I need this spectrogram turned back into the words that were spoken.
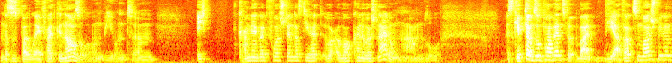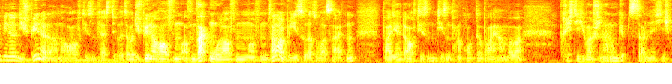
Und das ist bei Wave halt genauso irgendwie. Und ähm, kann mir gut vorstellen, dass die halt überhaupt keine Überschneidungen haben. So. Es gibt dann so ein paar Bands, wie Other zum Beispiel, irgendwie, ne? die spielen ja dann auch auf diesen Festivals, aber die spielen auch auf dem, auf dem Wacken oder auf dem, auf dem Summer Breeze oder sowas halt, ne? weil die halt auch diesen, diesen Punkrock dabei haben. Aber richtig Überschneidung gibt es da nicht.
